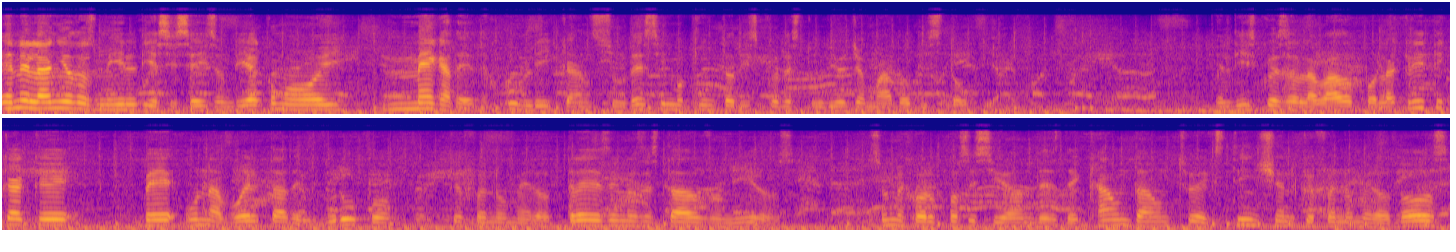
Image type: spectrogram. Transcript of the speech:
En el año 2016, un día como hoy, Megadeth publican su decimoquinto disco de estudio llamado Dystopia. El disco es alabado por la crítica que ve una vuelta del grupo que fue número 3 en los Estados Unidos, su mejor posición desde Countdown to Extinction que fue número 2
